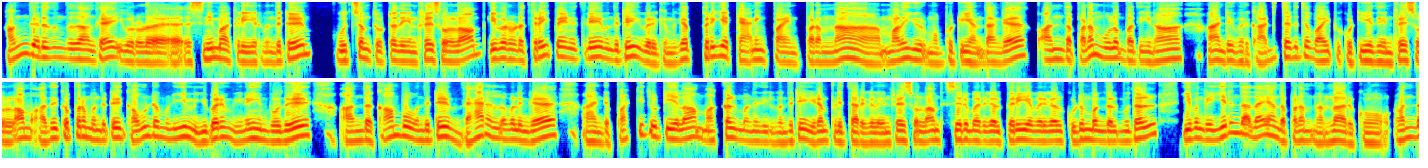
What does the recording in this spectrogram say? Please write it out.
அங்க இருந்து தாங்க இவரோட சினிமா கரியர் வந்துட்டு. உச்சம் தொட்டது என்றே சொல்லலாம். இவரோட திரைப்பயணத்திலே வந்துட்டு இவருக்கு மிகப்பெரிய டேனிங் பாயிண்ட் படம்னா மலையூர் மம்புட்டியான் தாங்க அந்த படம் மூலம் பார்த்தீங்கன்னா அண்ட் இவருக்கு அடுத்தடுத்து வாய்ப்பு கொட்டியது என்றே சொல்லலாம். அதுக்கப்புறம் வந்துட்டு கவுண்டமணியும் இவரும் இணையும் போது அந்த காம்போ வந்துட்டு வேற லெவலுங்க. அண்ட் பட்டி தொட்டியெல்லாம் மக்கள் மனதில் வந்துட்டு இடம் பிடித்தார்கள் என்றே சொல்லலாம். சிறுவர்கள் பெரியவர்கள் குடும்பங்கள் முதல் இவங்க இருந்தாதான் அந்த படம் நல்லா இருக்கும் அந்த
